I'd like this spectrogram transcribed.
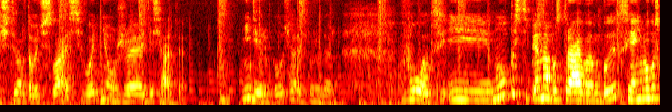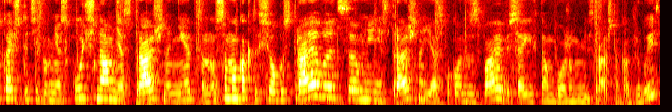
4 числа, а сегодня уже 10 ну, неделю получается уже даже. Вот, и, ну, постепенно обустраиваем быт. Я не могу сказать, что, типа, мне скучно, мне страшно, нет. Но само как-то все обустраивается, мне не страшно, я спокойно засыпаю, без всяких там, боже мой, не страшно, как же быть.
